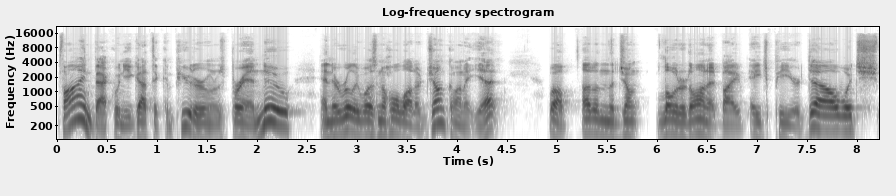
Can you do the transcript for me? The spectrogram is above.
fine back when you got the computer and it was brand new and there really wasn't a whole lot of junk on it yet. Well, other than the junk loaded on it by HP or Dell, which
